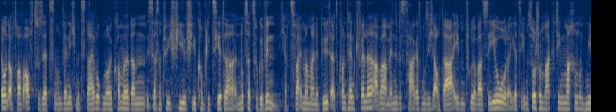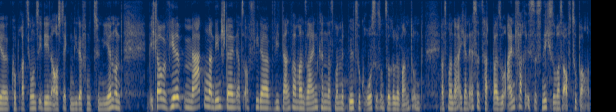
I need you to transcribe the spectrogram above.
und auch darauf aufzusetzen. Und wenn ich mit Stylebook neu komme, dann ist das natürlich viel, viel komplizierter, Nutzer zu gewinnen. Ich habe zwar immer meine Bild als Contentquelle, aber am Ende des Tages muss ich auch da eben, früher war es SEO oder jetzt eben Social Marketing machen und mir Kooperationsideen ausdecken, die da funktionieren. Und ich glaube, wir merken an den Stellen ganz oft wieder, wie dankbar man sein kann, dass man mit Bild so groß ist und so relevant und was man da eigentlich an Assets hat, weil so einfach ist es nicht, sowas aufzubauen.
